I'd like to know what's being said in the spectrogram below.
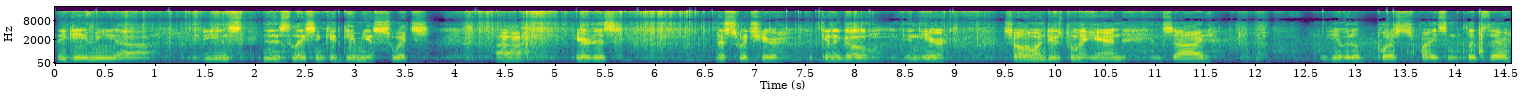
They gave me, uh, the, ins the installation kit gave me a switch. Uh, here it is. This switch here, it's gonna go in here. So all I wanna do is put my hand inside, give it a push, probably some clips there,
